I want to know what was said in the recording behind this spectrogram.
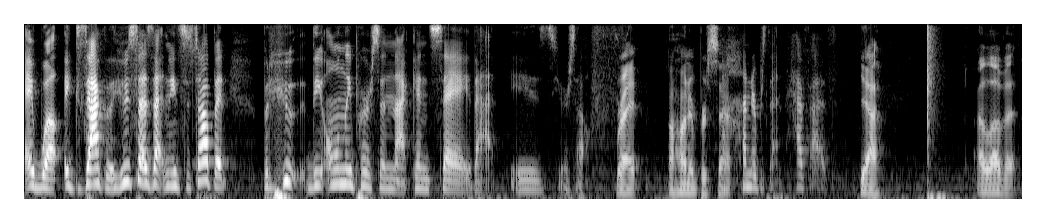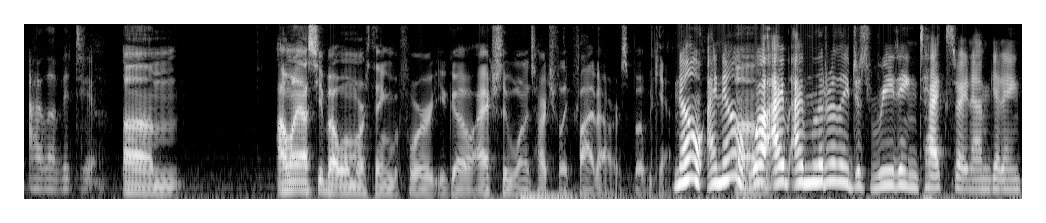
Eh, well, exactly. Who says that needs to stop it? But who? The only person that can say that is yourself. Right. A hundred percent. Hundred percent. High five. Yeah. I love it. I love it too. Um, I want to ask you about one more thing before you go. I actually want to talk to you for like five hours, but we can't. No, I know. Um, well, I'm I'm literally just reading text right now. I'm getting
